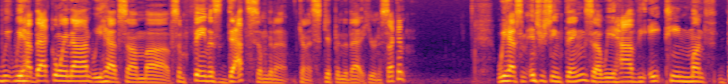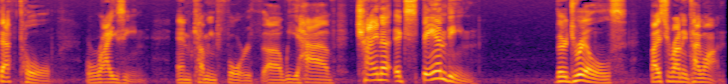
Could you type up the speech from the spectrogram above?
we, we have that going on. We have some uh, some famous deaths. I'm gonna gonna skip into that here in a second. We have some interesting things. Uh, we have the 18 month death toll rising and coming forth. Uh, we have China expanding their drills by surrounding Taiwan.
